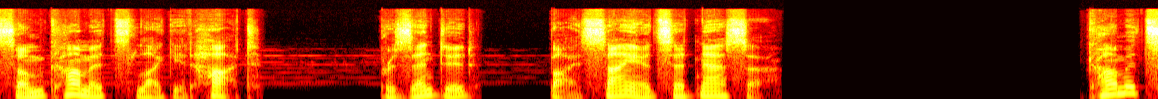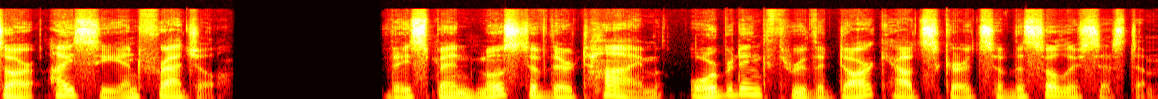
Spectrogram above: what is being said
Some comets like it hot. Presented by Science at NASA. Comets are icy and fragile. They spend most of their time orbiting through the dark outskirts of the solar system,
